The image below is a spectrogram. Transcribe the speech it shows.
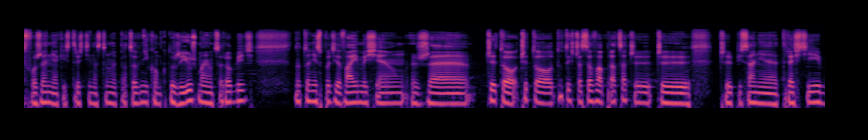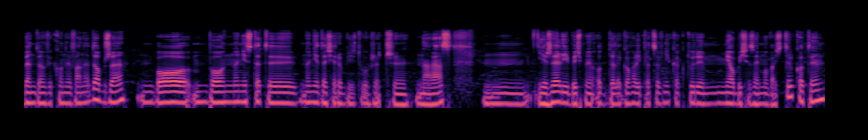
tworzenie jakiejś treści na stronę pracownikom, którzy już mają co robić, no to nie spodziewajmy się, że czy to, czy to dotychczasowa praca, czy, czy, czy pisanie treści będą wykonywane dobrze, bo, bo no niestety no nie da się robić dwóch rzeczy na raz. Mm, jeżeli byśmy oddelegowali pracownika, który miałby się zajmować tylko tym,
